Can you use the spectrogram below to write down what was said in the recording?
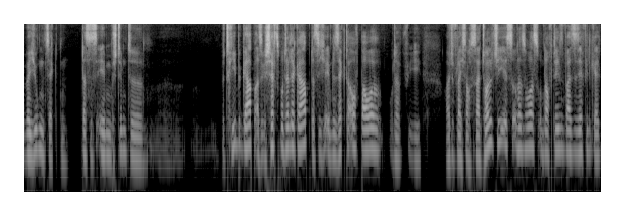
über Jugendsekten, dass es eben bestimmte Betriebe gab, also Geschäftsmodelle gab, dass ich eben eine Sekte aufbaue oder wie heute vielleicht auch Scientology ist oder sowas und auf diese Weise sehr viel Geld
